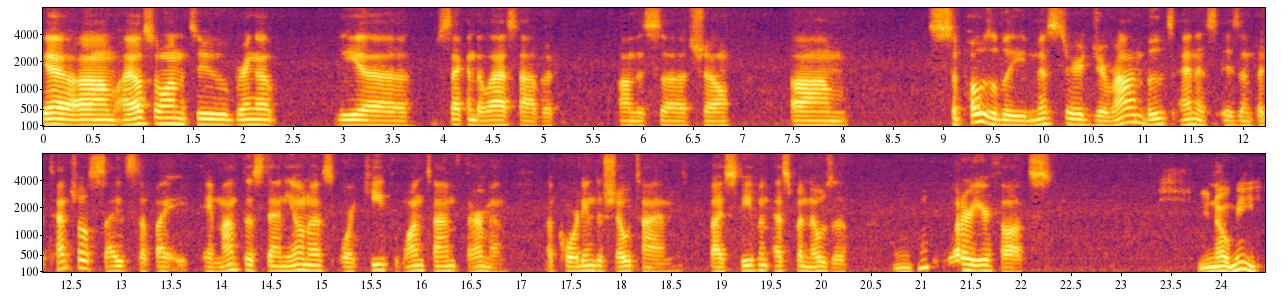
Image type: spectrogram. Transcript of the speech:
yeah. Um, I also wanted to bring up the uh, second to last topic on this uh, show. Um, supposedly, Mr. Jaron Boots Ennis is in potential sights to fight Eimantas Stanionis or Keith One Time Thurman, according to Showtime by Stephen Espinoza. Mm-hmm. What are your thoughts? You know me.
